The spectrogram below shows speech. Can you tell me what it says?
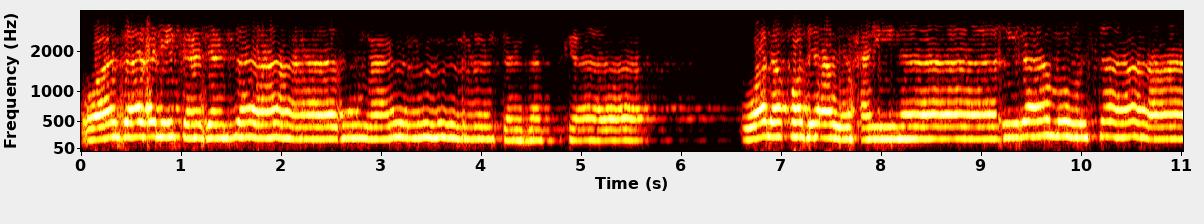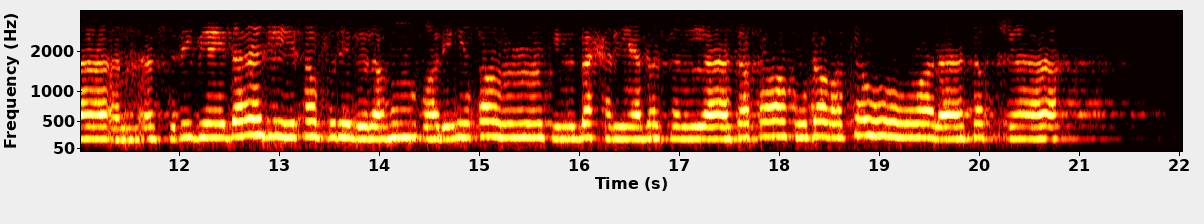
وذلك جزاء من تزكى. ولقد أوحينا إلى موسى أن أسر بعبادي فاضرب لهم طريقا في البحر يبسا لا تخاف دركا ولا تخشى.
